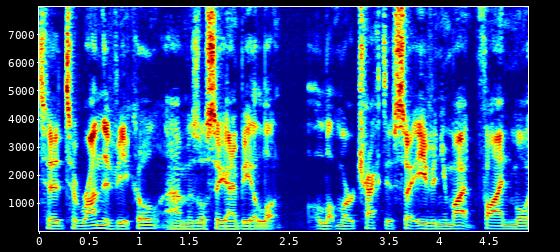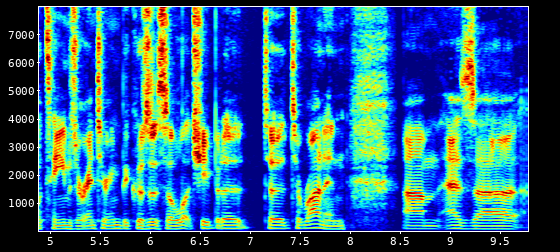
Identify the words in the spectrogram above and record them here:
to, to run the vehicle um, is also going to be a lot a lot more attractive. So even you might find more teams are entering because it's a lot cheaper to to, to run. And um, as uh,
